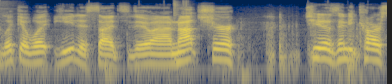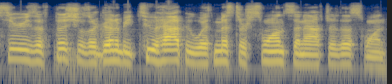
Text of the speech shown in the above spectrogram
Look at what he decides to do. And I'm not sure Cheetos IndyCar Series officials are going to be too happy with Mr. Swanson after this one.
